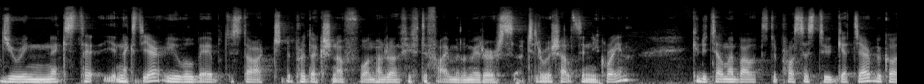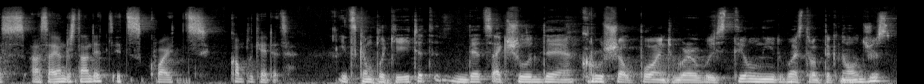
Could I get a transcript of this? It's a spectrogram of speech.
during next next year you will be able to start the production of 155 millimeters artillery shells in Ukraine. Could you tell me about the process to get there? Because as I understand it, it's quite complicated it's complicated. That's actually the crucial point where we still need Western technologies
